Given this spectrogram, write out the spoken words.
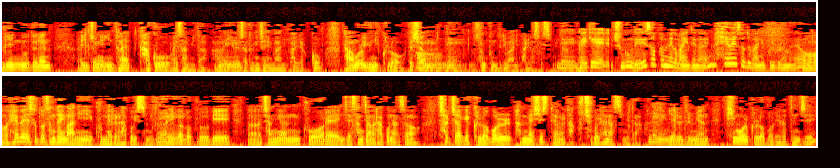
린우드는 일종의 인터넷 가구 회사입니다. 아, 네. 이 회사도 굉장히 많이 팔렸고 다음으로 유니클로 패션 어, 네. 상품들이 많이 팔렸었습니다. 네, 그러니까 네. 이게 중국 내에서 판매가 많이 되나요? 해외에서도 많이 구입을 하나요? 어, 해외에서도 상당히 많이 구매를 하고 있습니다. 네. 알리바바 그룹이 어, 작년 9월에 이제 상장을 하고 나서 철저하게 글로벌 판매 시스템을 다 구축을 해놨습니다. 네. 예를 들면 티몰 글로벌이라든지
